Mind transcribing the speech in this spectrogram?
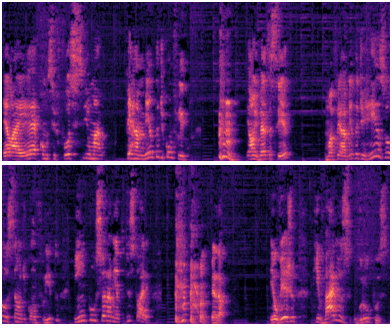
ela é como se fosse uma ferramenta de conflito, ao invés de ser uma ferramenta de resolução de conflito e impulsionamento de história. Perdão. Eu vejo que vários grupos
